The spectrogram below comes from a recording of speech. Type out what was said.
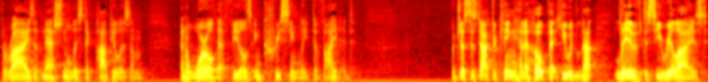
the rise of nationalistic populism, and a world that feels increasingly divided. But just as Dr. King had a hope that he would not live to see realized,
